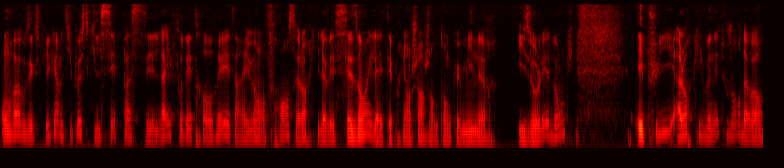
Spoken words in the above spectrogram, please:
On va vous expliquer un petit peu ce qu'il s'est passé. Laïfodé Traoré est arrivé en France alors qu'il avait 16 ans. Il a été pris en charge en tant que mineur isolé, donc. Et puis, alors qu'il venait toujours d'avoir,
